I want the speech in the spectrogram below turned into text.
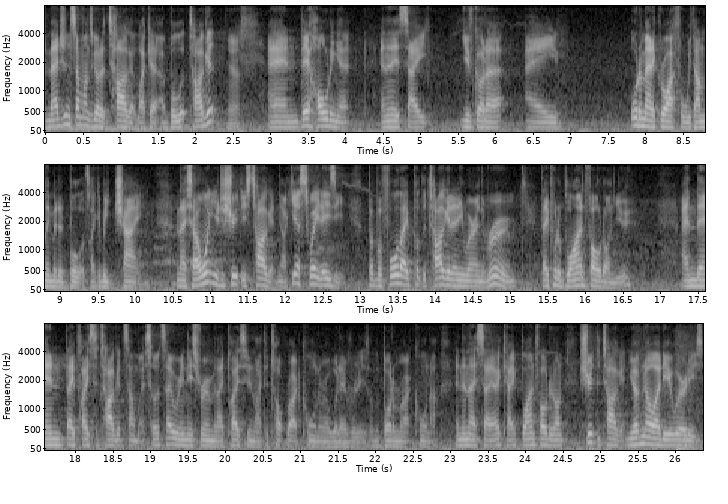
imagine someone's got a target, like a, a bullet target, yeah. and they're holding it, and then they say, "You've got a a automatic rifle with unlimited bullets, like a big chain." And they say, "I want you to shoot this target." And like, "Yeah, sweet, easy." But before they put the target anywhere in the room, they put a blindfold on you, and then they place the target somewhere. So let's say we're in this room and they place it in like the top right corner or whatever it is, or the bottom right corner. And then they say, okay, blindfolded on, shoot the target. You have no idea where it is.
